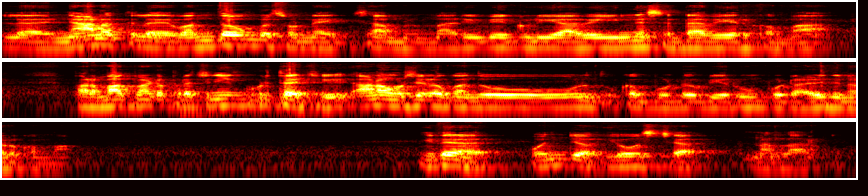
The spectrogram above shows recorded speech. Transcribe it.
இல்லை ஞானத்தில் வந்தவங்க சொன்ன எக்ஸாம்பிள் மாதிரி வெகுலியாகவே இன்னசென்ட்டாகவே இருக்குமா? பரமாத்மாட்ட பிரச்சனையும் கொடுத்தாச்சு. ஆனால் ஒரு சில உட்காந்து ஒவ்வொரு துக்கம் போட்டு அப்படியே ரூம் போட்டு அழுதுன்னு இருக்குமா? இதை கொஞ்சம் யோசிச்சா நல்லாயிருக்கும்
